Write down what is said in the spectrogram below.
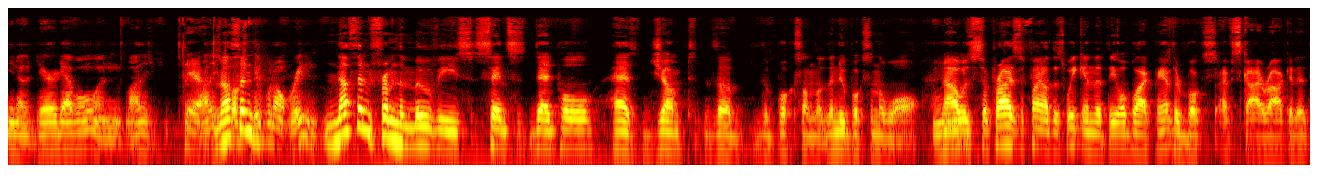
you know, Daredevil and a lot of these, a Yeah, lot of these nothing- books people don't read. nothing from the movies since Deadpool has jumped the the books on the, the new books on the wall. Now I was surprised to find out this weekend that the old Black Panther books have skyrocketed,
